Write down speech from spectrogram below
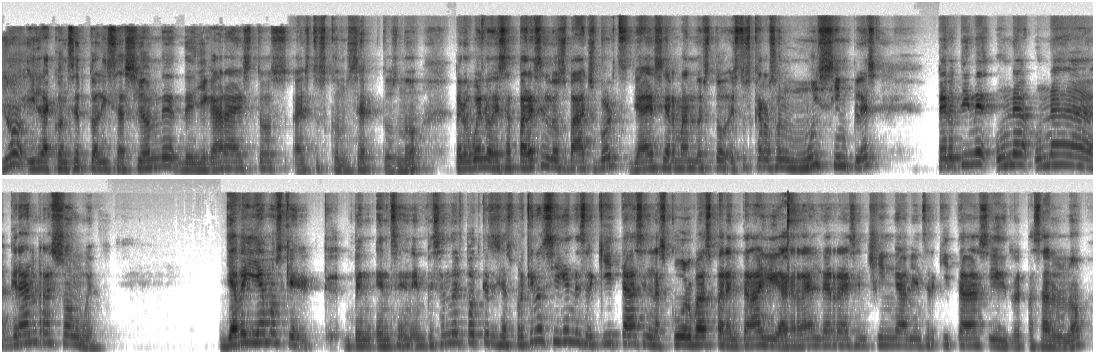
No, y la conceptualización de, llegar a estos, a estos conceptos, ¿no? Pero bueno, desaparecen los batchboards, ya ese Armando, esto, estos carros son muy simples, pero tiene una, una gran razón, güey ya veíamos que, empezando el podcast decías, ¿por qué no siguen de cerquitas en las curvas para entrar y agarrar el DRS en chinga bien cerquitas y repasarlo, no?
